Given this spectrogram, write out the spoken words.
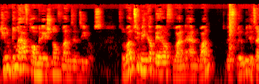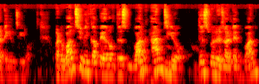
you do have combination of ones and zeros. So once you make a pair of 1 and 1, this will be resulting in 0. But once you make a pair of this 1 and 0, this will result in 1.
